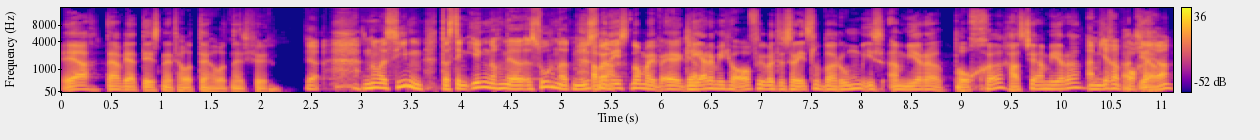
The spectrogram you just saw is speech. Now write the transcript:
ja, da wer das nicht hat, der hat nicht viel. Ja. Nummer sieben, dass den irgend noch mehr suchen hat müssen. Aber jetzt nochmal, äh, kläre ja. mich auf über das Rätsel, warum ist Amira Pocher, hast du Amira? Amira Pocher, ja. ja.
